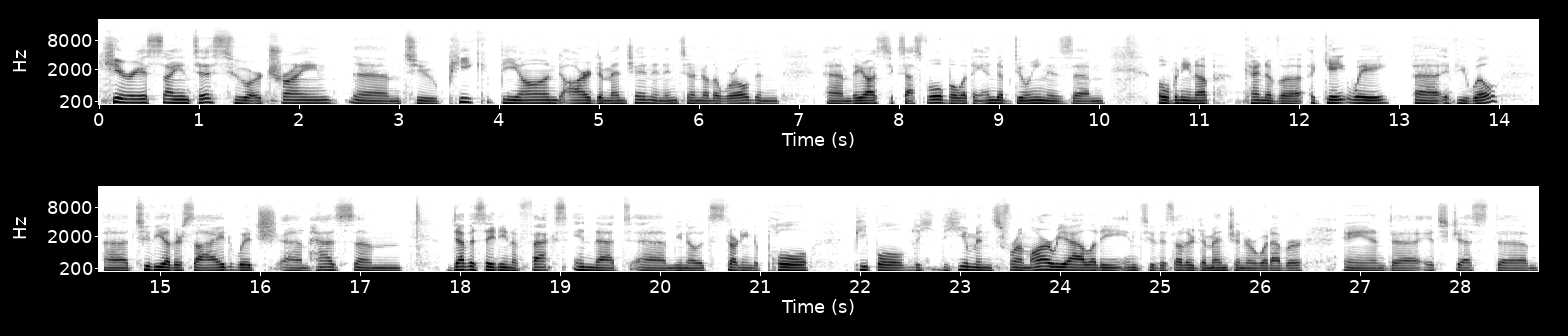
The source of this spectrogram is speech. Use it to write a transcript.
curious scientists who are trying um, to peek beyond our dimension and into another world, and um, they are successful. But what they end up doing is um, opening up kind of a, a gateway, uh, if you will, uh, to the other side, which um, has some devastating effects in that um, you know it's starting to pull people the, the humans from our reality into this other dimension or whatever and uh, it's just um,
